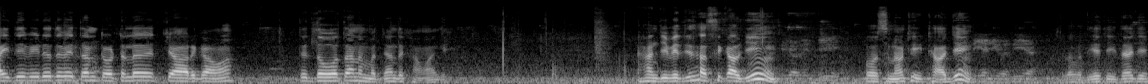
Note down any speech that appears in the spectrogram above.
ਅੱਜ ਦੀ ਵੀਡੀਓ ਦੇ ਵਿੱਚ ਤੁਹਾਨੂੰ ਟੋਟਲ 4 ਗਾਵਾਂ ਤੇ ਦੋ ਤੁਹਾਨੂੰ ਮੱਝਾਂ ਦਿਖਾਵਾਂਗੇ। ਹਾਂਜੀ ਵੀਰ ਜੀ। ਸਤਿ ਸ਼੍ਰੀ ਅਕਾਲ ਜੀ। ਹੋਰ ਸੁਣਾਓ ਠੀਕ ਠਾਕ ਜੀ? ਵਧੀਆ ਜੀ ਵਧੀਆ। ਚਲੋ ਵਧੀਆ ਚਾਹੀਦਾ ਜੀ।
